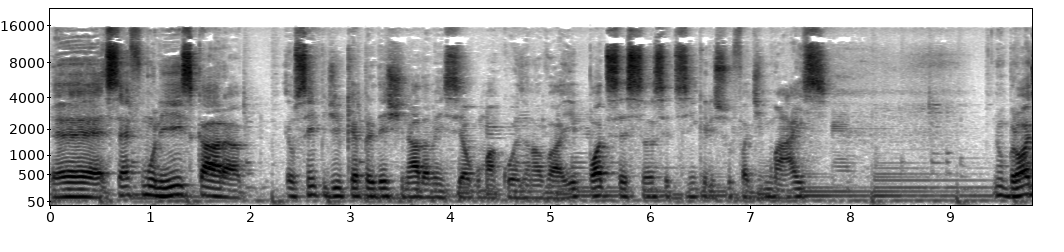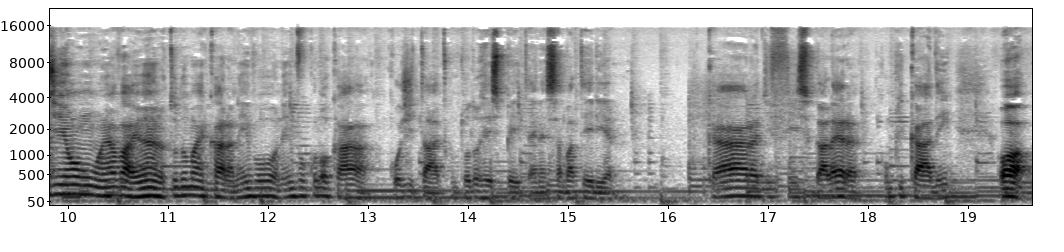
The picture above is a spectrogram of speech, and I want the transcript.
É, Seth Muniz, cara, eu sempre digo que é predestinado a vencer alguma coisa no Havaí. Pode ser Sunset sim, que ele surfa demais. No Brody é um é havaiano, tudo mais, cara, nem vou, nem vou colocar cogitado, com todo respeito aí nessa bateria. Cara, difícil, galera, complicado, hein? Ó,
